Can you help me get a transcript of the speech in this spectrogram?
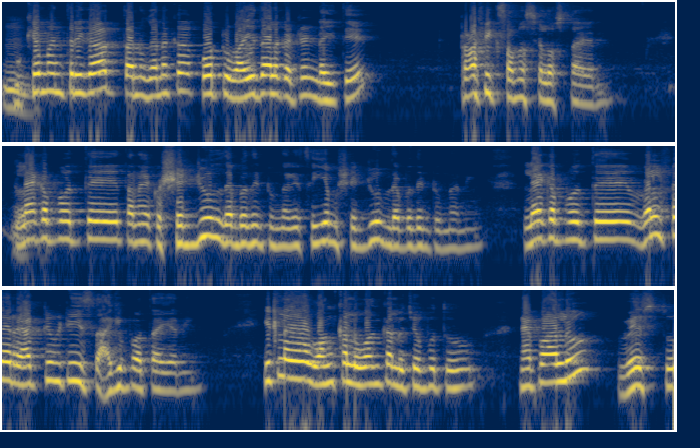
ముఖ్యమంత్రిగా తను గనక కోర్టు వాయిదాలకు అటెండ్ అయితే ట్రాఫిక్ సమస్యలు వస్తాయని. లేకపోతే తన యొక్క షెడ్యూల్ దెబ్బతింటుందని సీఎం షెడ్యూల్ దెబ్బతింటుందని లేకపోతే వెల్ఫేర్ యాక్టివిటీస్ ఆగిపోతాయని ఇట్లా వంకలు వంకలు చెబుతూ నెపాలు వేస్తూ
